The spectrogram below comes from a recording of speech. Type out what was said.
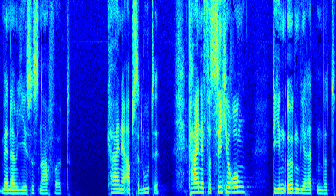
wenn er Jesus nachfolgt. Keine absolute. Keine Versicherung, die ihn irgendwie retten wird.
